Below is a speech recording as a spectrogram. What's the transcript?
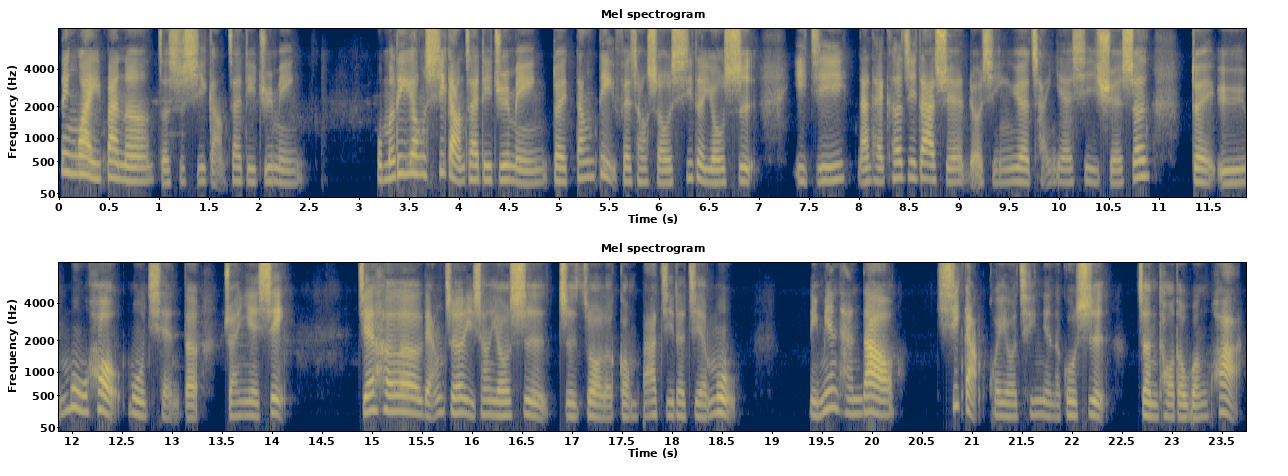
另外一半呢，则是西港在地居民。我们利用西港在地居民对当地非常熟悉的优势，以及南台科技大学流行音乐产业系学生对于幕后目前的专业性，结合了两者以上优势，制作了共八集的节目。里面谈到西港会有青年的故事。枕头的文化、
